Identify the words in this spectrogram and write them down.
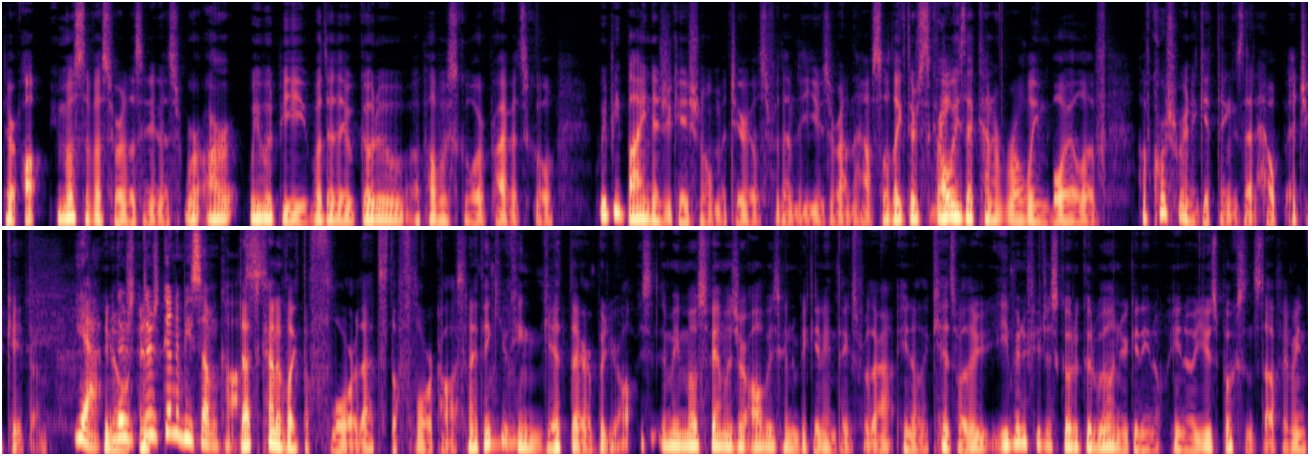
they're all. Most of us who are listening to this, we're our. We would be whether they would go to a public school or private school. We'd be buying educational materials for them to use around the house. So like, there's Right. always that kind of rolling boil of. Of course, we're going to get things that help educate them. yeah you know, there's there's going to be some cost That's kind of like the floor. That's the floor cost, and I think you Mhm. can get there. But you're always. I mean, most families are always going to be getting things for their, you know, the kids. Whether even if you just go to Goodwill and you're getting, you know, used books and stuff. I mean,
